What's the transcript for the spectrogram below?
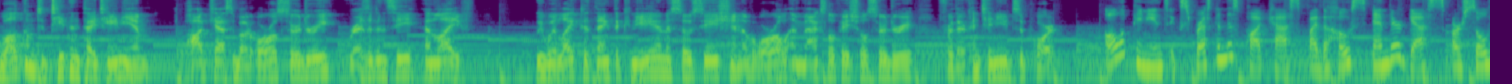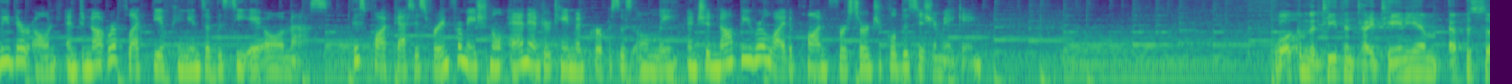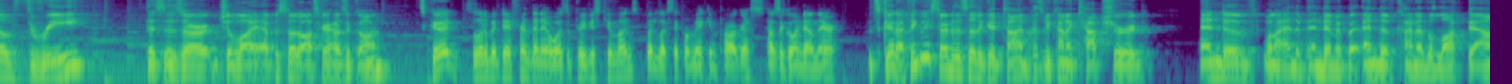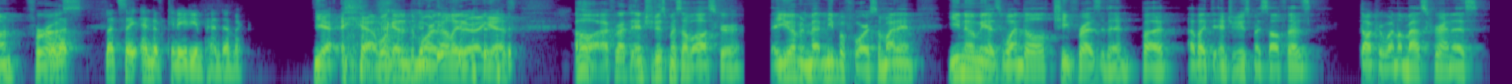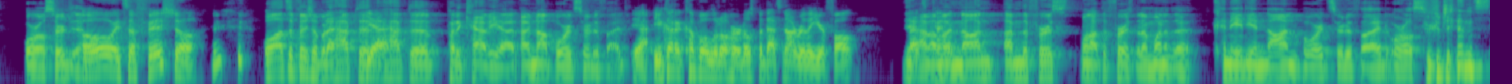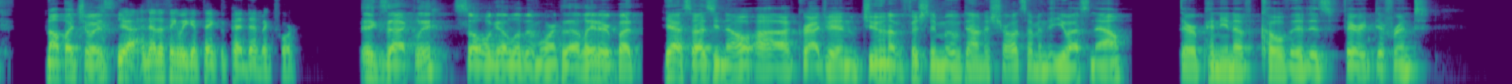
Welcome to Teeth and Titanium, a podcast about oral surgery, residency, and life. We would like to thank the Canadian Association of Oral and Maxillofacial Surgery for their continued support. All opinions expressed in this podcast by the hosts and their guests are solely their own and do not reflect the opinions of the CAOMS. This podcast is for informational and entertainment purposes only and should not be relied upon for surgical decision making. Welcome to Teeth and Titanium, episode three. This is our July episode. Oscar, how's it going? It's good. It's a little bit different than it was the previous two months, but it looks like we're making progress. How's it going down there? It's good. I think we started this at a good time because we kind of captured end of, well, not end of pandemic, but end of kind of the lockdown for Well, us. Let, let's say end of Canadian pandemic. Yeah, yeah, we'll get into more of that later, I guess. Oh, I forgot to introduce myself, Oscar. You haven't met me before, so my name, you know me as Wendell, chief resident, but I'd like to introduce myself as Dr. Wendell Mascarenas, oral surgeon. Oh, it's official. Well, it's official, but I have to, yeah. I have to put a caveat. I'm not board certified. Yeah, you got a couple of little hurdles, but that's not really your fault. Yeah, That's I'm, I'm kind a of- non. I'm the first. Well, not the first, but I'm one of the Canadian non-board certified oral surgeons. not by choice. Yeah, another thing we can thank the pandemic for. Exactly. So we'll get a little bit more into that later. But yeah, so as you know, uh, graduate end of June, I've officially moved down to Charlotte. So I'm in the U.S. now. Their opinion of COVID is very different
